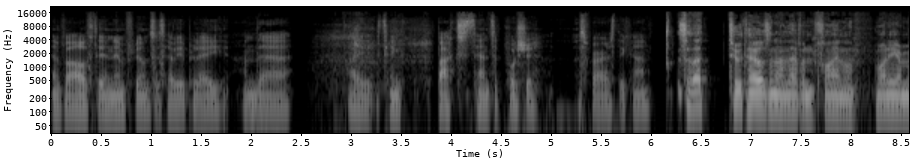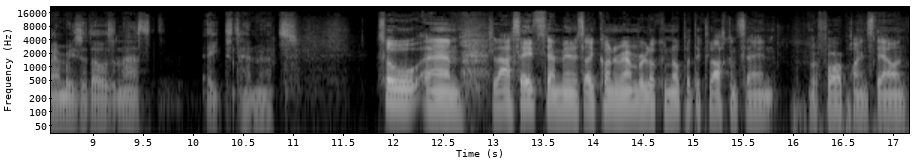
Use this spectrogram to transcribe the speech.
involved in influences how you play, and uh, I think backs tend to push it as far as they can. So that 2011 final. What are your memories of those last eight to ten minutes? So um, last eight to ten minutes, I kind of remember looking up at the clock and saying we're four points down.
